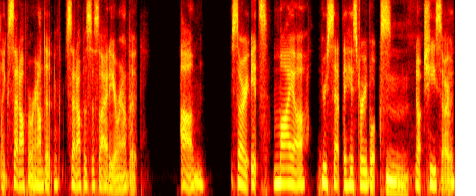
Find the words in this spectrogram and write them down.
like set up around it and set up a society around it. Um so it's Maya who set the history books Mm. not Chiso.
